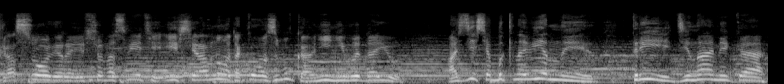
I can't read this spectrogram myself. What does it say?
кроссоверы и все на свете, и все равно такого звука они не выдают. А здесь обыкновенные три динамика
